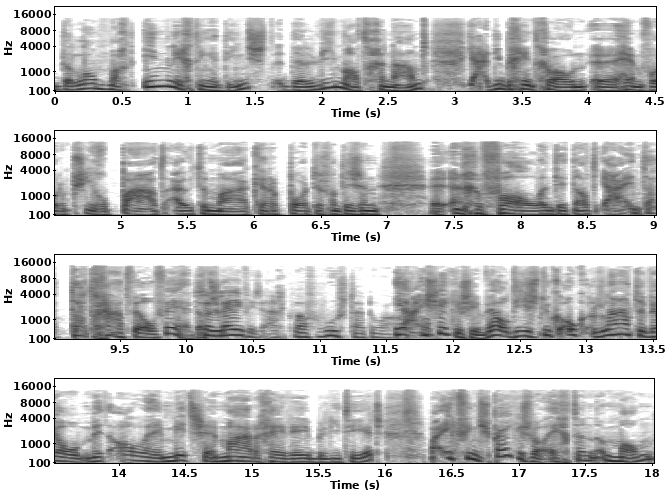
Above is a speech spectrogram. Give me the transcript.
de Landmacht Inlichtingendienst, de LIMAT genaamd... ja, die begint gewoon eh, hem voor een psychopaat uit te maken. Rapporten van het is een, een geval en dit en dat. Ja, en dat, dat gaat wel ver. Dat Zijn leven is eigenlijk wel verwoest daardoor. ja, in zekere zin wel. Die is natuurlijk ook later wel met allerlei mitsen en maren gerehabiliteerd. Maar ik vind Spijkers wel echt een, man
